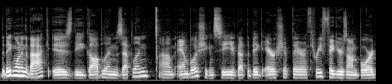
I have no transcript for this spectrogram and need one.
The big one in the back is the Goblin Zeppelin um, ambush. You can see you've got the big airship there, three figures on board.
